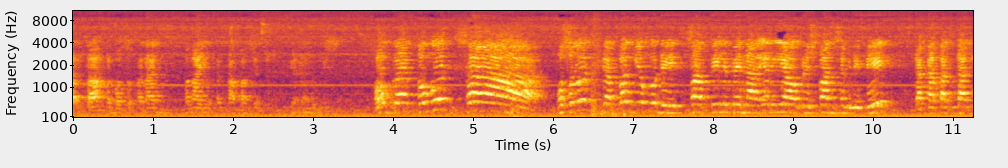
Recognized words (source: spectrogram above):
damta na sa tanan mga yung tabang sa. Og uh, tungod sa mosunod nga bagyo ko di sa Philippine Area of Responsibility, nakatagdag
